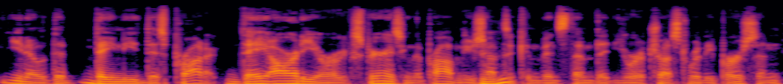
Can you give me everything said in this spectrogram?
you know that they need this product. They already are experiencing the problem. You just have mm-hmm. to convince them that you're a trustworthy person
